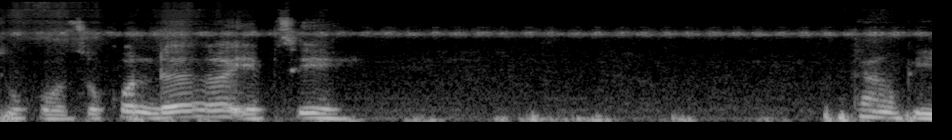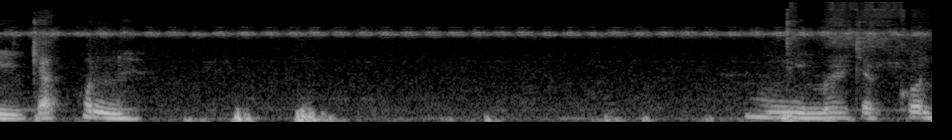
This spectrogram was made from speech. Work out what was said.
สุโขสุขคนเด้อเอฟซีทั้งผีจักคนนี่มาจากคน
